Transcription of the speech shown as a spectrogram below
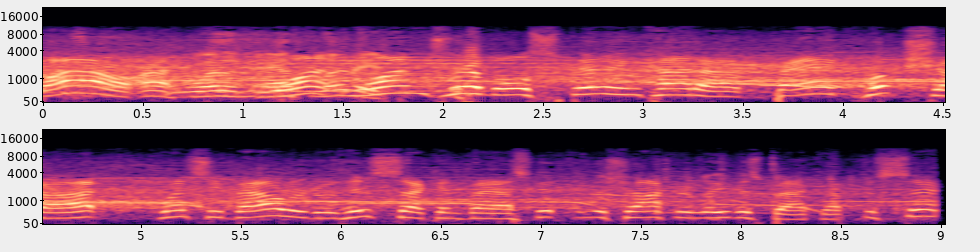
Wow. Uh, What an one, one dribble, spinning kind of bank hook shot. Quincy Ballard with his second basket, and the Shocker lead is back up to six.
